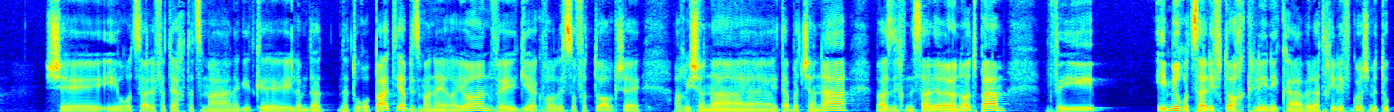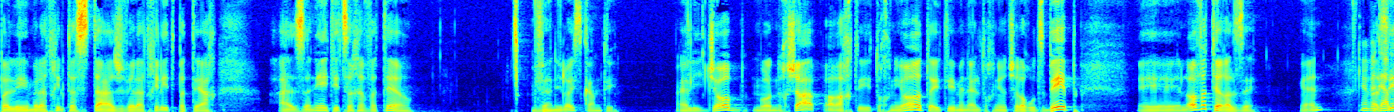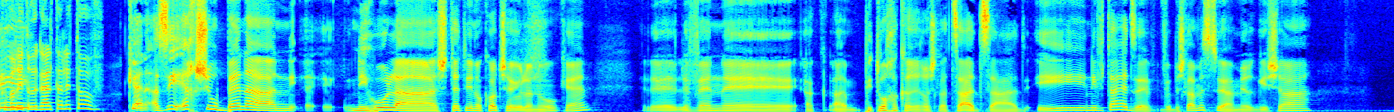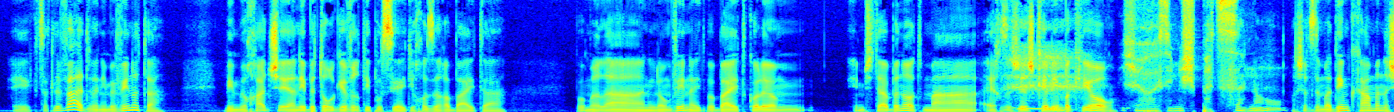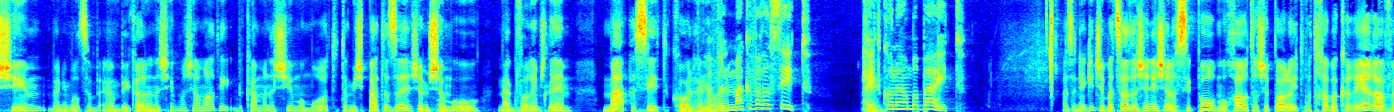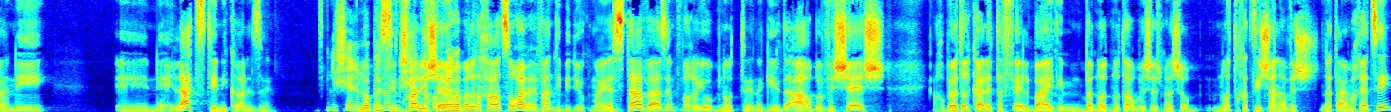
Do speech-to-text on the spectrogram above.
שהיא רוצה לפתח את עצמה, נגיד, כי היא למדה נטורופתיה בזמן ההיריון, והגיעה כבר לסוף התואר כשהראשונה הייתה בת שנה, ואז נכנסה להיריון עוד פעם, והיא, אם היא רוצה לפתוח קליניקה ולהתחיל לפגוש מטופלים, ולהתחיל את הסטאז' ולהתחיל להתפתח, אז אני הייתי צריך לוותר. ואני לא הסכמתי. היה לי ג'וב מאוד נחשב, ערכתי תוכניות, הייתי מנהל תוכניות של ערוץ ביפ, אה, לא אוותר על זה, כן? כן, וגם היא- כבר התרגלת לטוב. כן, אז היא איכשהו בין הניהול השתי תינוקות שהיו לנו, כן? לבין אה, פיתוח הקריירה שלה צעד צעד, היא ניווטה את זה, ובשלב מסוים היא הרגישה אה, קצת לבד, ואני מבין אותה. במיוחד שאני בתור גבר טיפוסי הייתי חוזר הביתה, ואומר לה, אני לא מבין, היית בבית כל היום עם שתי הבנות, מה, איך זה שיש כלים בכיור? יואו, איזה משפט שנוא. עכשיו, זה מדהים כמה נשים, ואני מרצה היום בעיקר לנשים, כמו שאמרתי, וכמה נשים אומרות את המשפט הזה שהם שמעו מהגברים שלהם, מה עשית כל היום? אבל מה כבר עשית? כן. היית כל היום בבית. אז אני אגיד שבצד השני של הסיפור, מאוחר יותר שפאולה התפתחה בקריירה, ואני אה, נאלצתי, נקרא לזה. להישאר עם לא הבנות בשמחה, כשהן להישאר עם חולות. הבנות אחר הצהריים, הבנתי בדיוק מה היא עשתה, ואז הן כבר היו בנות, אה, נגיד, ארבע ושש. הרבה יותר קל לתפעל בית עם בנות בנות ארבע ושש מאשר בנות חצי שנה ושנתיים וחצי.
